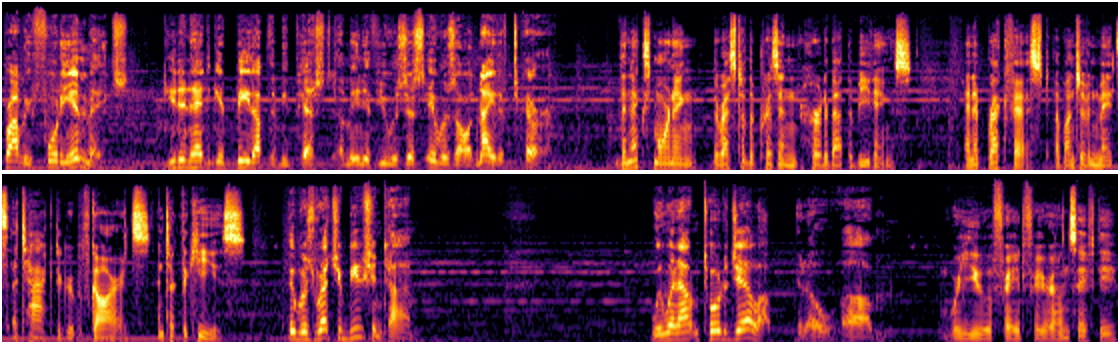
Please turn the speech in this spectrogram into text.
probably 40 inmates. You didn't have to get beat up to be pissed. I mean, if you was just, it was a night of terror. The next morning, the rest of the prison heard about the beatings. And at breakfast, a bunch of inmates attacked a group of guards and took the keys. It was retribution time. We went out and tore the jail up, you know. Um, Were you afraid for your own safety?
